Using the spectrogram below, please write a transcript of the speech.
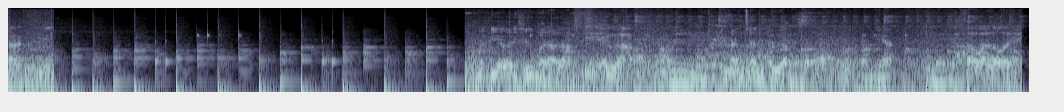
ก่อนอันนี้เมื่อกี้เอ่ยชื่อมาแล้วล่ะเผือกอืมอันชันเผือกอันเนี้ยสวรส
